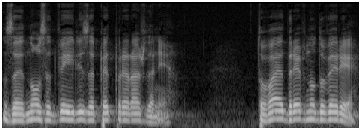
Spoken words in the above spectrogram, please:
за едно, за две или за пет прераждания. Това е древно доверие.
